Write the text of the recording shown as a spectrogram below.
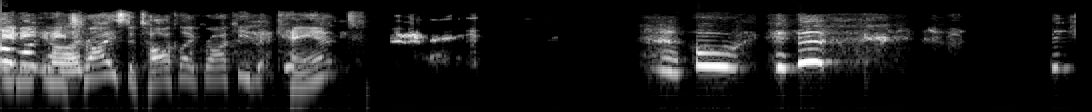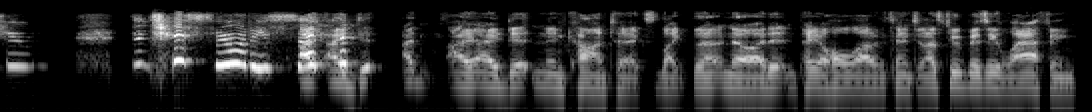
and, he, and he tries to talk like Rocky, but can't. Oh, did you did you see what he said? I, I did. I, I, I didn't in context. Like the, no, I didn't pay a whole lot of attention. I was too busy laughing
